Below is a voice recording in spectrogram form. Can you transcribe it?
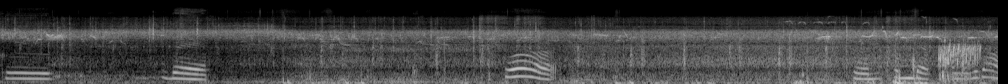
คือแบบว่าผมทำแบบอะไรไม่ได้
